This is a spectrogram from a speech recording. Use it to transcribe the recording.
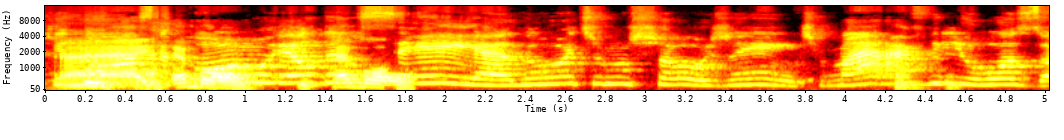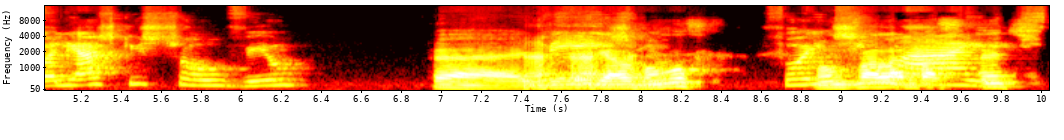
que, é, nossa, é como bom. eu é dancei é no último show, gente. Maravilhoso. Aliás, que show, viu? É, legal. Vamos, Foi vamos falar bastante.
